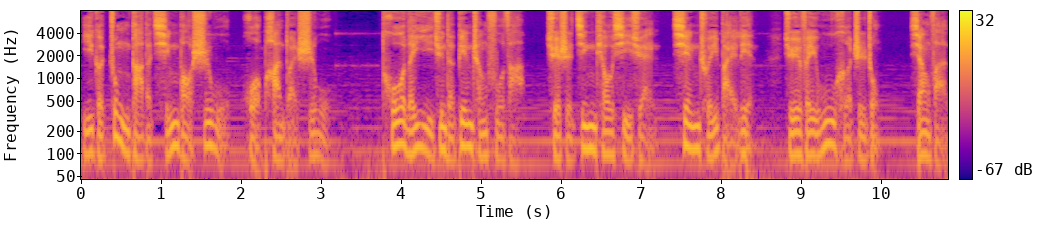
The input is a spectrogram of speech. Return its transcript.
一个重大的情报失误或判断失误。拖雷义军的编程复杂，却是精挑细选，千锤百炼。绝非乌合之众，相反，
